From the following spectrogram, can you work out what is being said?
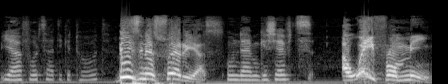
ja, vorzeitiger Tod business failures, und ähm, Geschäfts away from me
